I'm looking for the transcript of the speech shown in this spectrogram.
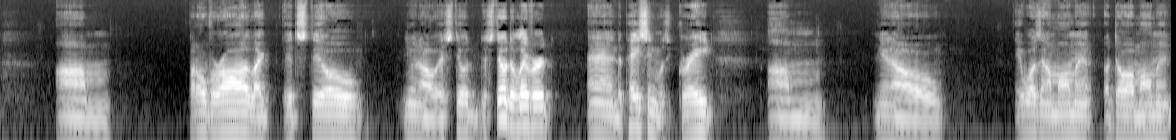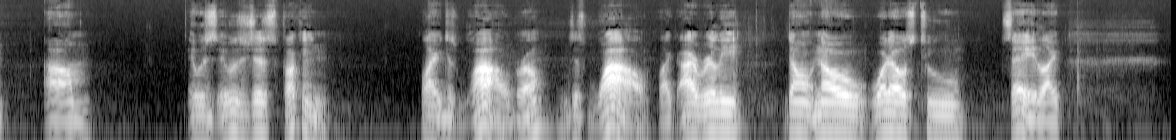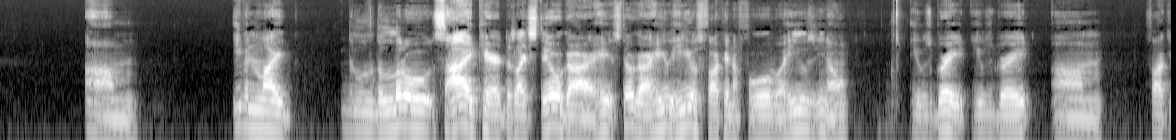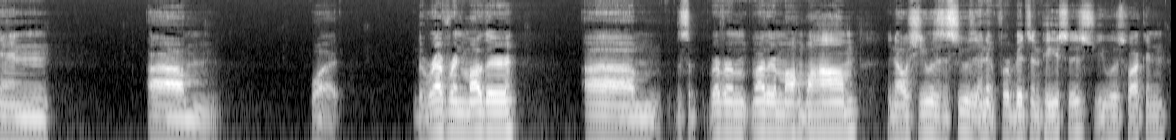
Um, but overall, like it's still, you know, it's still it's still delivered, and the pacing was great. Um, you know, it wasn't a moment, a dull moment. Um, it was it was just fucking like just wow, bro. Just wow. Like I really don't know what else to say like um even like the, the little side characters like Stilgar, he Stilgar, he he was fucking a fool, but he was, you know, he was great. He was great. Um fucking um what? The Reverend Mother um the Reverend Mother Mohiam you know, she was she was in it for bits and pieces. She was fucking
